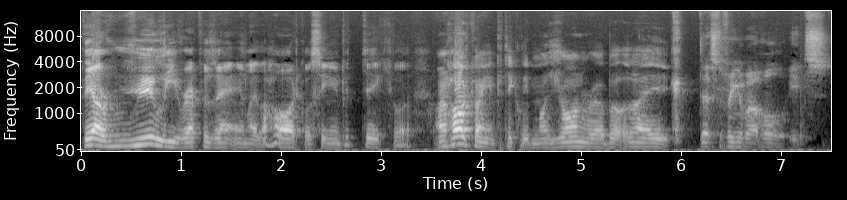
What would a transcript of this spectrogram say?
they are really representing like the hardcore scene in particular, and hardcore ain't particularly my genre, but like That's the thing about Hull. It's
